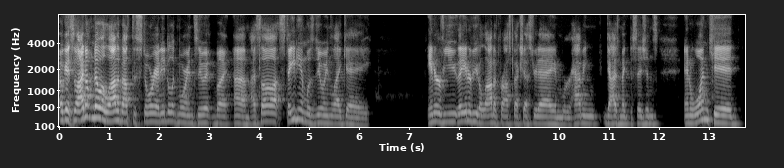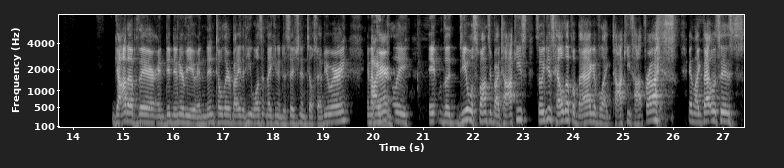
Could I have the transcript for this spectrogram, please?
Okay, so I don't know a lot about the story. I need to look more into it, but um, I saw Stadium was doing like a interview. They interviewed a lot of prospects yesterday, and were having guys make decisions. And one kid got up there and did an interview and then told everybody that he wasn't making a decision until February. And apparently I, it the deal was sponsored by Takis. So he just held up a bag of like Takis hot fries. And like that was his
